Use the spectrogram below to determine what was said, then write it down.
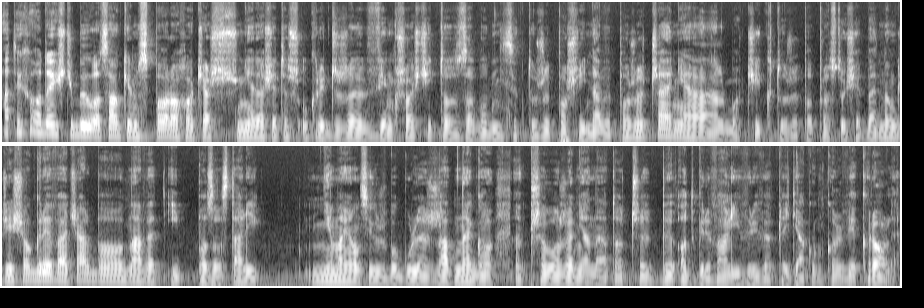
A tych odejść było całkiem sporo, chociaż nie da się też ukryć, że w większości to zawodnicy, którzy poszli na wypożyczenia, albo ci, którzy po prostu się będą gdzieś ogrywać, albo nawet i pozostali nie mający już w ogóle żadnego przełożenia na to, czy by odgrywali w River Plate jakąkolwiek rolę.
